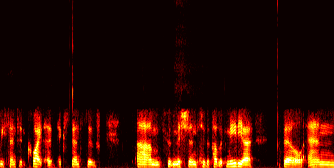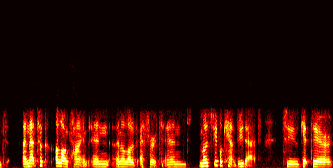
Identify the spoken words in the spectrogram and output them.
We sent in quite an extensive um, submission to the public media bill, and and that took a long time and, and a lot of effort. And most people can't do that to get their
